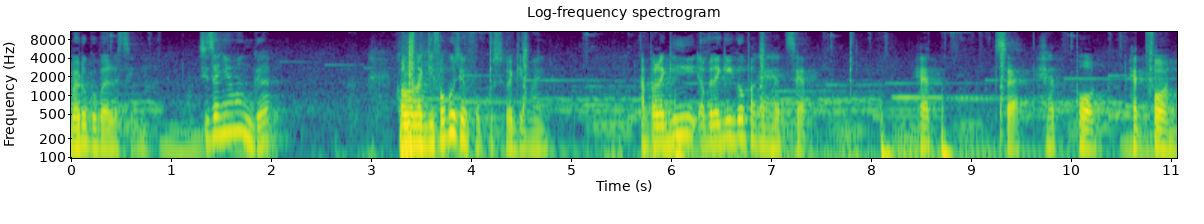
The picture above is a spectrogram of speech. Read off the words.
baru gue balesin. Sisanya emang enggak kalau lagi fokus ya fokus lagi main. Apalagi apalagi gue pakai headset. Head headset, headphone, headphone,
